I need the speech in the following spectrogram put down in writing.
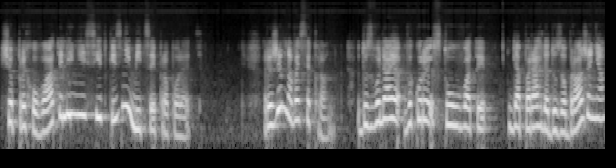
Щоб приховати лінії сітки, зніміть цей прапорець. Режим на весь екран дозволяє використовувати для перегляду зображення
